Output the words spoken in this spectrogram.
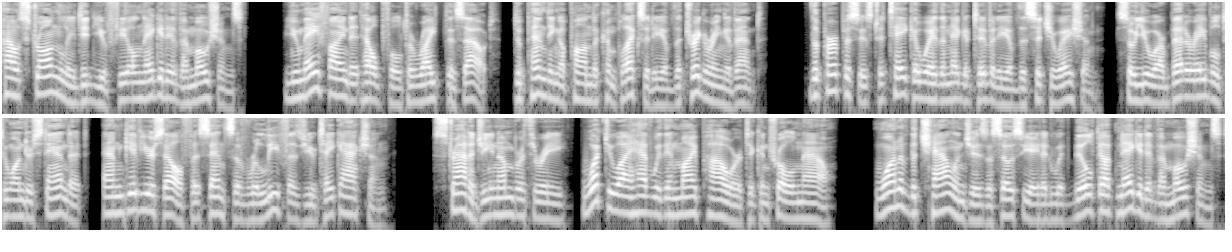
How strongly did you feel negative emotions? You may find it helpful to write this out, depending upon the complexity of the triggering event. The purpose is to take away the negativity of the situation so you are better able to understand it and give yourself a sense of relief as you take action. Strategy number 3 What do I have within my power to control now? One of the challenges associated with built up negative emotions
